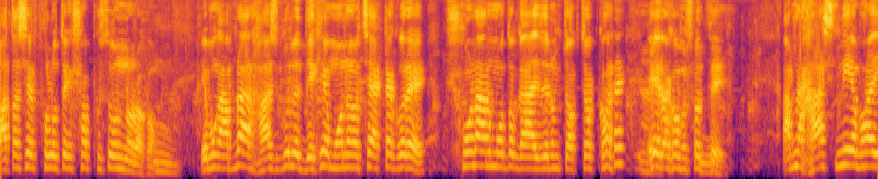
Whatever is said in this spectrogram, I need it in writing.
বাতাসের ফলো থেকে সবকিছু অন্যরকম। এবং আপনার হাঁসগুলো দেখে মনে হচ্ছে একটা করে সোনার মতো গায়ে যেরকম চকচক করে এরকম সত্যি। আপনার হাঁস নিয়ে ভাই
